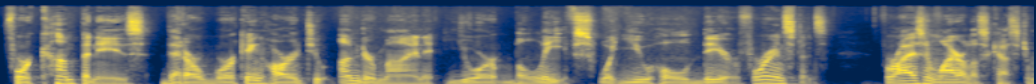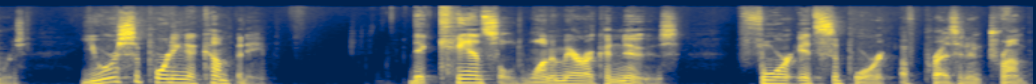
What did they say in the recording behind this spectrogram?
for companies that are working hard to undermine your beliefs, what you hold dear. For instance, Verizon Wireless customers, you are supporting a company that canceled One America News for its support of President Trump.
